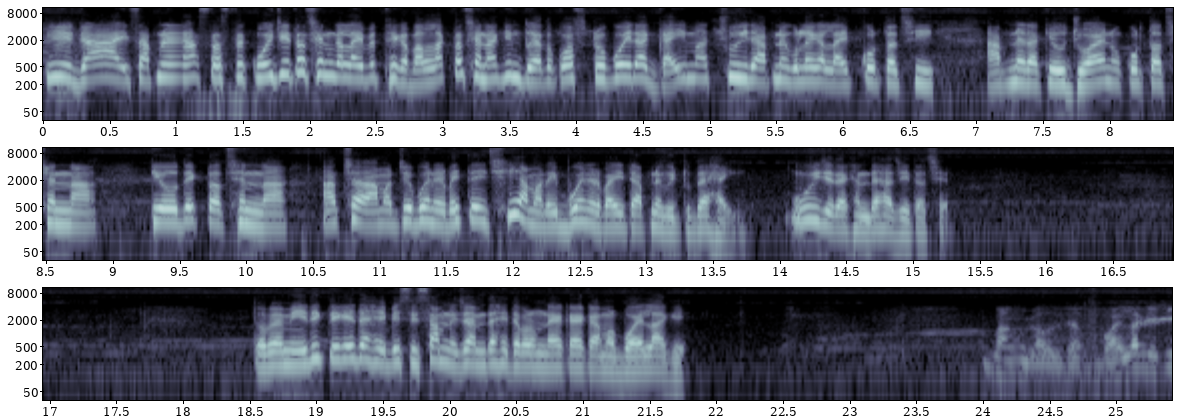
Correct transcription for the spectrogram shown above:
কি গাইস আপনি আস্তে আস্তে কই যেতেছেন গা লাইভের থেকে? ভালো লাগতেছে না কিন্তু? এত কষ্ট কইরা গাই মা চুইরা আপনি গোলাইগা লাইভ করতেছি। আপনারা কেউ জয়েনও করতেছেন না, কেউ দেখতাছেন না। আচ্ছা আমার যে বোনের বাড়িতে আইছি, আমার এই বোনের বাড়িটা আপনাকে একটু দেখাই। ওই যে দেখেন, দেখা যেতেছে তবে আমি এদিক থেকেই দেখাই বেশি সামনে যে আমি দেখাইতে পারব না একা একা আমার ভয় লাগে। বাঙ্গাল জাত ভয় লাগে কি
